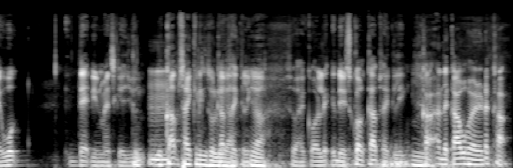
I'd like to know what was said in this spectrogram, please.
I work that in my schedule. Mm. Carb cycling, sorry. Cup yeah. cycling. Yeah. So I call it, it's called carb cycling. Mm. Ka- and the carbohydrate cup.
